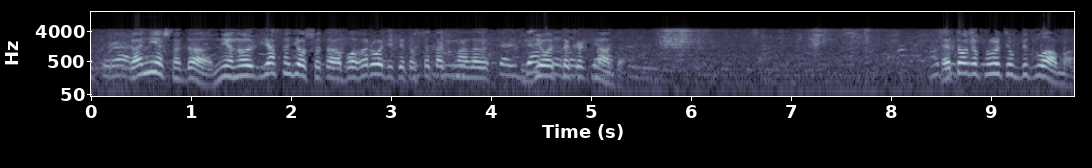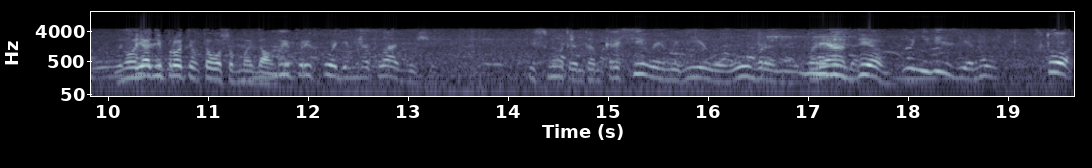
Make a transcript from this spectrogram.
аккуратно. Конечно, да. Не, ну ясно дело, что это облагородить, это все так И надо сделать так, как надо. люди. Мы тоже приходим- против бедлама, Вы но я не против того, чтобы Майдан Мы был. приходим на кладбище и смотрим, там красивые могилы, убранные, Ну, порядок. везде. Ну, не везде. Ну, кто,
